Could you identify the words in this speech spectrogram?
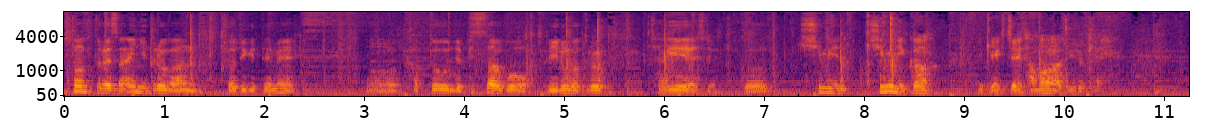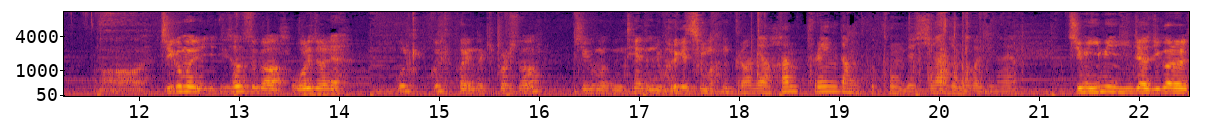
선수들의 사인이 들어간 저지이기 때문에 어, 값도 이제 비싸고 또 이런 것들을 자기의 그 취미 취미니까 이렇게 액자에 담아가지고 이렇게 어, 지금은 이 선수가 오래전에 골, 골키퍼였는데 키퍼서 지금은 은퇴했는지 모르겠지만 그러면 한 프레임당 보통 몇 시간 정도 걸리나요? 지금 이미 이제 이거를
